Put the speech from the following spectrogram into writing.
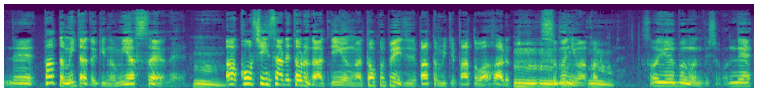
で、パッと見た時の見やすさよね。うん。あ、更新されとるがっていうのがトップページでパッと見てパッとわかる。うんうんうんすぐにわかる、うんそういう部分でしょ。で、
